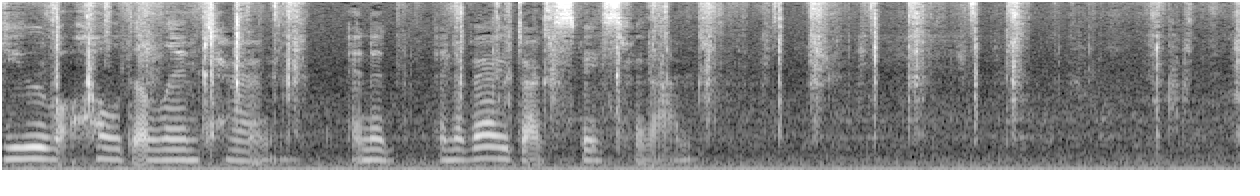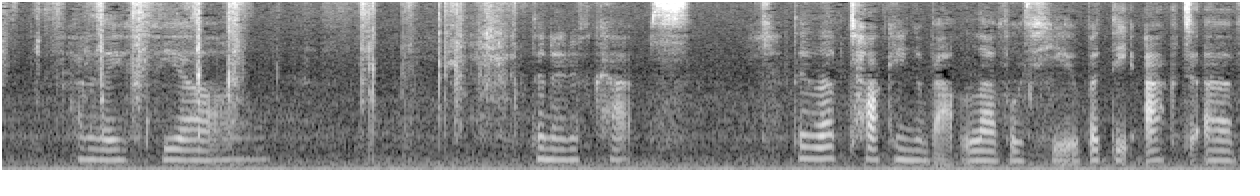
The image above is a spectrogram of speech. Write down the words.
You hold a lantern in a, in a very dark space for them. How do they feel? The Knight of Cups. They love talking about love with you, but the act of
